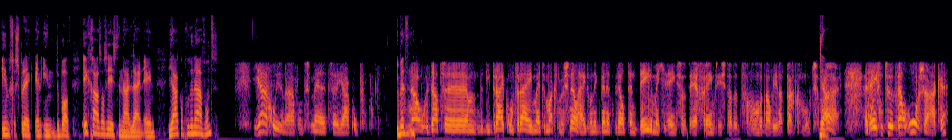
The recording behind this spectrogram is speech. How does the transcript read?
in gesprek en in debat. Ik ga als eerste naar lijn 1. Jacob, goedenavond. Ja, goedenavond met uh, Jacob. U bent Nou, dat, uh, die draaikonterij met de maximum snelheid... want ik ben het wel ten dele met je eens dat het erg vreemd is... dat het van 100 nou weer naar 80 moet. Ja. Maar het heeft natuurlijk wel oorzaken.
